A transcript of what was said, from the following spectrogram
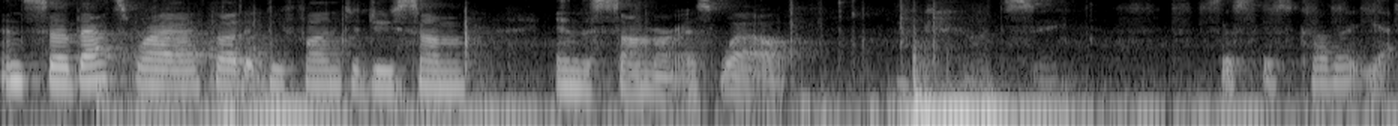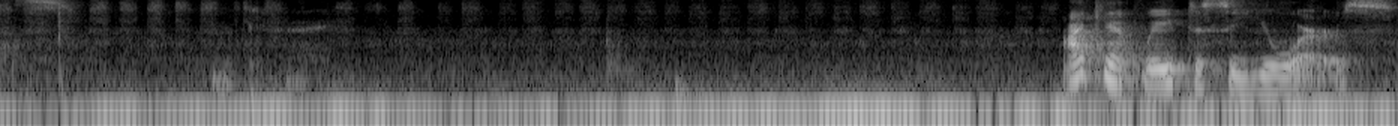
And so that's why I thought it'd be fun to do some in the summer as well. Okay, let's see. Is this this color? Yes. Okay. I can't wait to see yours.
